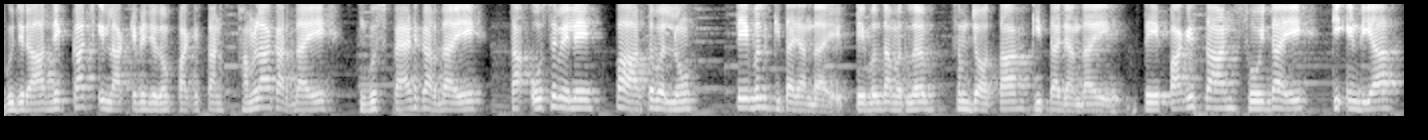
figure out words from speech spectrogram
ਗੁਜਰਾਤ ਦੇ ਕੱਚ ਇਲਾਕੇ ਤੇ ਜਦੋਂ ਪਾਕਿਸਤਾਨ ਹਮਲਾ ਕਰਦਾ ਏ ਘੁਸਪੈਠ ਕਰਦਾ ਏ, ਤਾਂ ਉਸ ਵੇਲੇ ਭਾਰਤ ਵੱਲੋਂ ਟੇਬਲ ਕੀਤਾ ਜਾਂਦਾ ਏ। ਟੇਬਲ ਦਾ ਮਤਲਬ ਸਮਝੌਤਾ ਕੀਤਾ ਜਾਂਦਾ ਏ ਤੇ ਪਾਕਿਸਤਾਨ ਸੋਚਦਾ ਏ ਕਿ ਇੰਡੀਆ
